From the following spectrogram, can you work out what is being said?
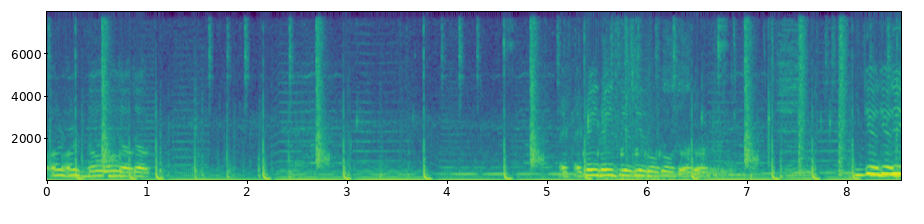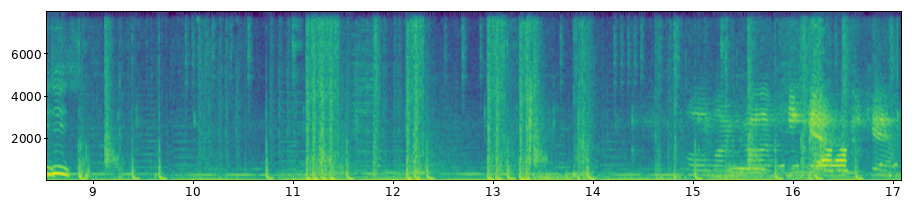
Although the I played this go so Get this. Oh my god, he can, he can.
